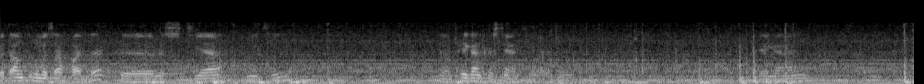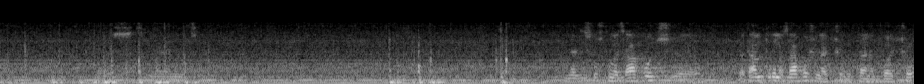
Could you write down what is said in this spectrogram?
በጣም ጥሩ መጽሐፍ አለ። Christianity Pagan Christianity ማለት ነው። ሶስት መጽሐፎች በጣም ጥሩ መጽሐፎች ናቸው የምታነቧቸው።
